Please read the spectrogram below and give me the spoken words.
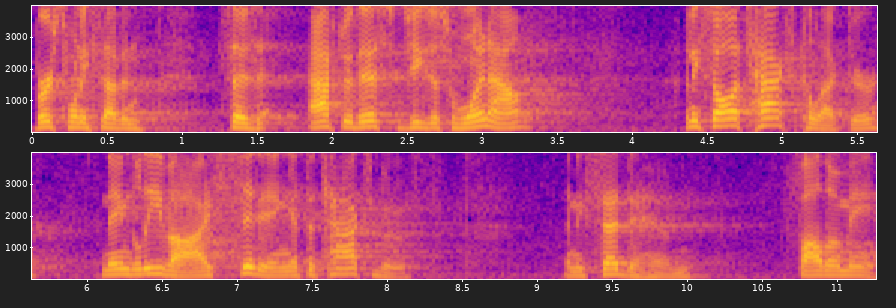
Verse 27 says, After this, Jesus went out and he saw a tax collector named Levi sitting at the tax booth. And he said to him, Follow me.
